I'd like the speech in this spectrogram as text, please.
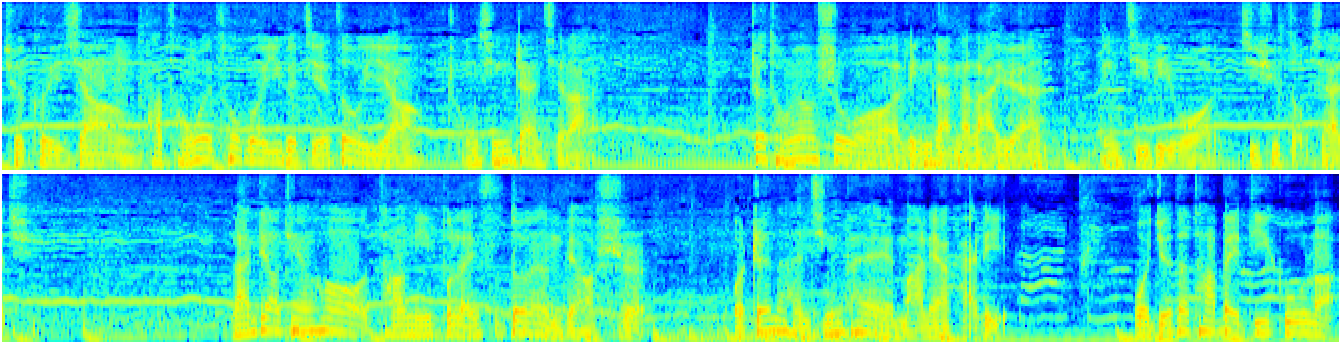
却可以像她从未错过一个节奏一样重新站起来。这同样是我灵感的来源，并激励我继续走下去。蓝调天后唐尼·布雷斯顿表示：“我真的很钦佩玛利亚·凯莉。”我觉得他被低估了，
